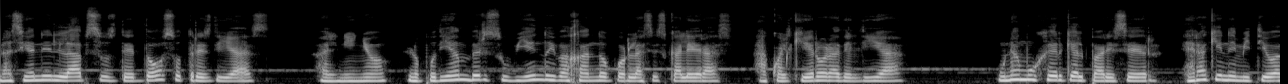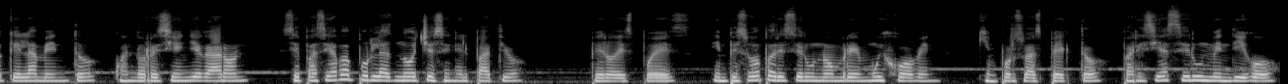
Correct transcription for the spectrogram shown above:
Lo hacían en lapsos de dos o tres días. Al niño lo podían ver subiendo y bajando por las escaleras a cualquier hora del día. Una mujer que al parecer era quien emitió aquel lamento cuando recién llegaron, se paseaba por las noches en el patio. Pero después empezó a aparecer un hombre muy joven, quien por su aspecto parecía ser un mendigo,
